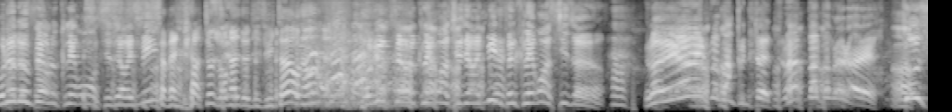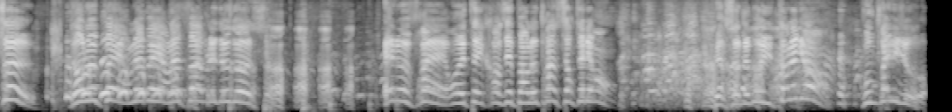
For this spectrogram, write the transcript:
au lieu de faire le clairon à 6h30, Ça va être bientôt le journal de 18h, non? au lieu de faire le clairon à 6h30, il fait le clairon à 6h. Et là, il me marque une tête. Tous ceux dont le père, la mère, la femme, les deux gosses et le frère ont été écrasés par le train, sortez des rangs. Personne ne bouge. Tant le lion Vous me ferez du jour.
